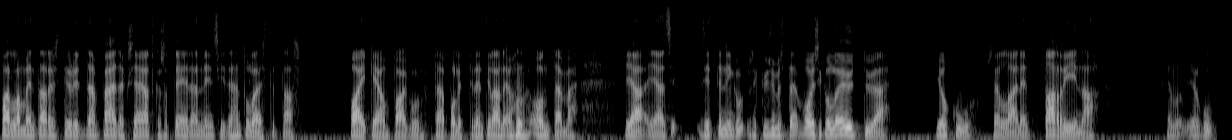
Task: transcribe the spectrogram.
parlamentaarisesti yritetään päätöksiä jatkossa tehdä, niin siitähän tulee sitten taas vaikeampaa, kun tämä poliittinen tilanne on, on tämä. Ja, ja s- sitten niin kuin se kysymys, että voisiko löytyä joku sellainen tarina, se, joku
